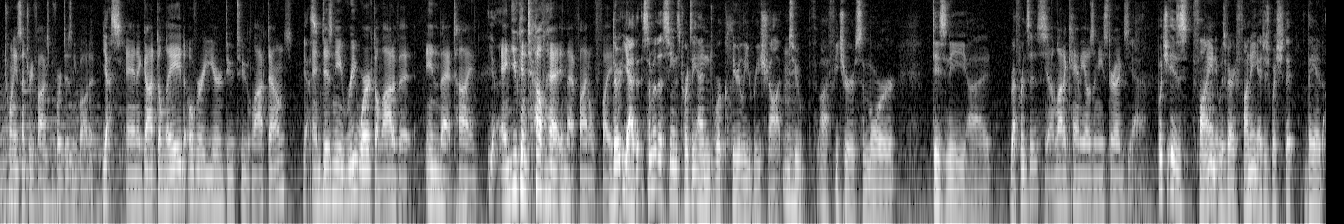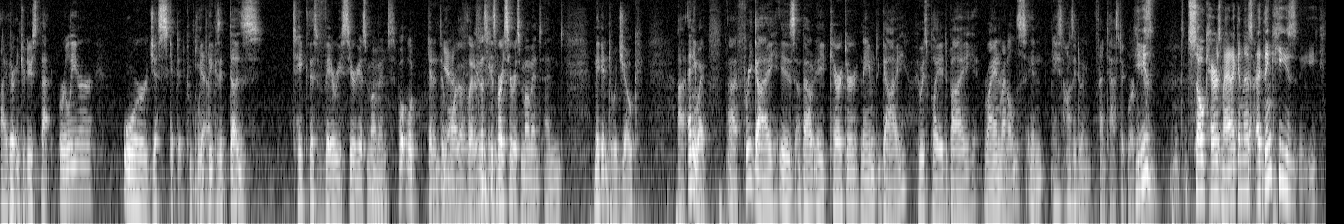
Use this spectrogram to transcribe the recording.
20th Century Fox before Disney bought it. Yes. And it got delayed over a year due to lockdowns. Yes. And Disney reworked a lot of it in that time. yeah. And you can tell that in that final fight. There, yeah, the, some of the scenes towards the end were clearly reshot Mm. to uh, feature some more Disney uh, references. yeah, a lot of cameos and Easter eggs. Yeah, which is fine. It was very funny. I just wish that they had either introduced that earlier or just skipped it completely Yeah. because it does take this very serious moment. We'll, we'll get into Mm. Yeah. more of those later. Let's take this very serious moment and make it into a joke. Uh, anyway, uh, Free Guy is about a character named Guy who is played by Ryan Reynolds. In he's honestly doing fantastic work. here. He's so charismatic in this. Yeah. I think he's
